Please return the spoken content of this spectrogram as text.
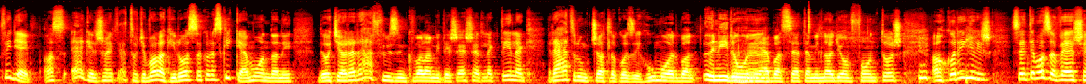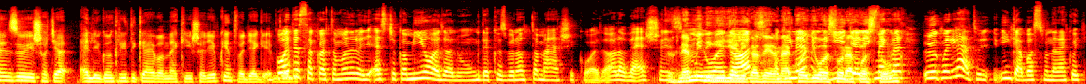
figyelj, az el kell ismerni, tehát hogyha valaki rossz, akkor azt ki kell mondani, de hogyha arra ráfűzünk valamit, és esetleg tényleg rá tudunk csatlakozni humorban, öniróniában, uh-huh. szerintem, ami nagyon fontos, akkor igenis, szerintem az a versenyző is, hogyha elég önkritikái van neki is egyébként, vagy, eg- Pont vagy ezt akartam mondani, hogy ez csak a mi oldalunk, de közben ott a másik oldal, a versenyző nem mindig így oldal, élik azért meg, nem hogy jól élik meg, szórakoztunk. mert ők meg lehet, hogy inkább azt mondanák, hogy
